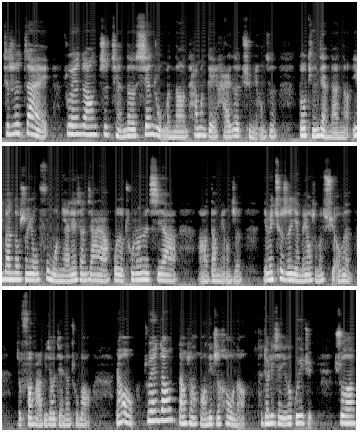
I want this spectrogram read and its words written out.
其实，在朱元璋之前的先祖们呢，他们给孩子取名字都挺简单的，一般都是用父母年龄相加呀，或者出生日期啊啊当名字，因为确实也没有什么学问，就方法比较简单粗暴。然后朱元璋当上皇帝之后呢，他就立下一个规矩，说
